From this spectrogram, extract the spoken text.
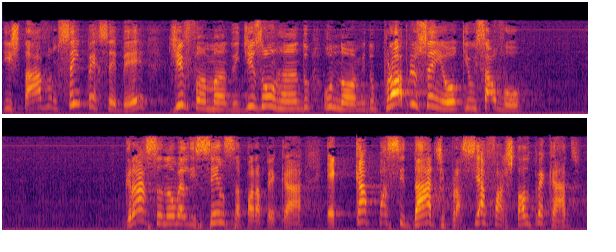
estavam, sem perceber, difamando e desonrando o nome do próprio Senhor que os salvou. Graça não é licença para pecar, é capacidade para se afastar do pecado.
